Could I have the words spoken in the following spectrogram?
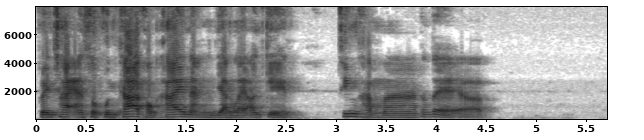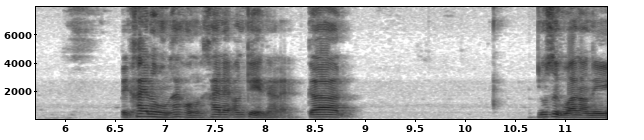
เฟรนไชส์อันทรงคุณค่าของค่ายหนังอย่างไลออนเกตที่ทำมาตั้งแต่เป็นค่ายลงคุณค่าของค่ายไลออนเกตนั่นแหละก็ รู้สึกว่าตอนนี้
